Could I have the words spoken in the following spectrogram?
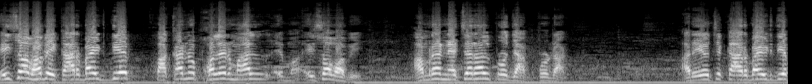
এইসব হবে কার্বাইড দিয়ে পাকানো ফলের মাল এম- এইসব হবে আমরা ন্যাচারাল প্রোডাক্ট প্রোডাক্ট আর এই হচ্ছে কার্বাইড দিয়ে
